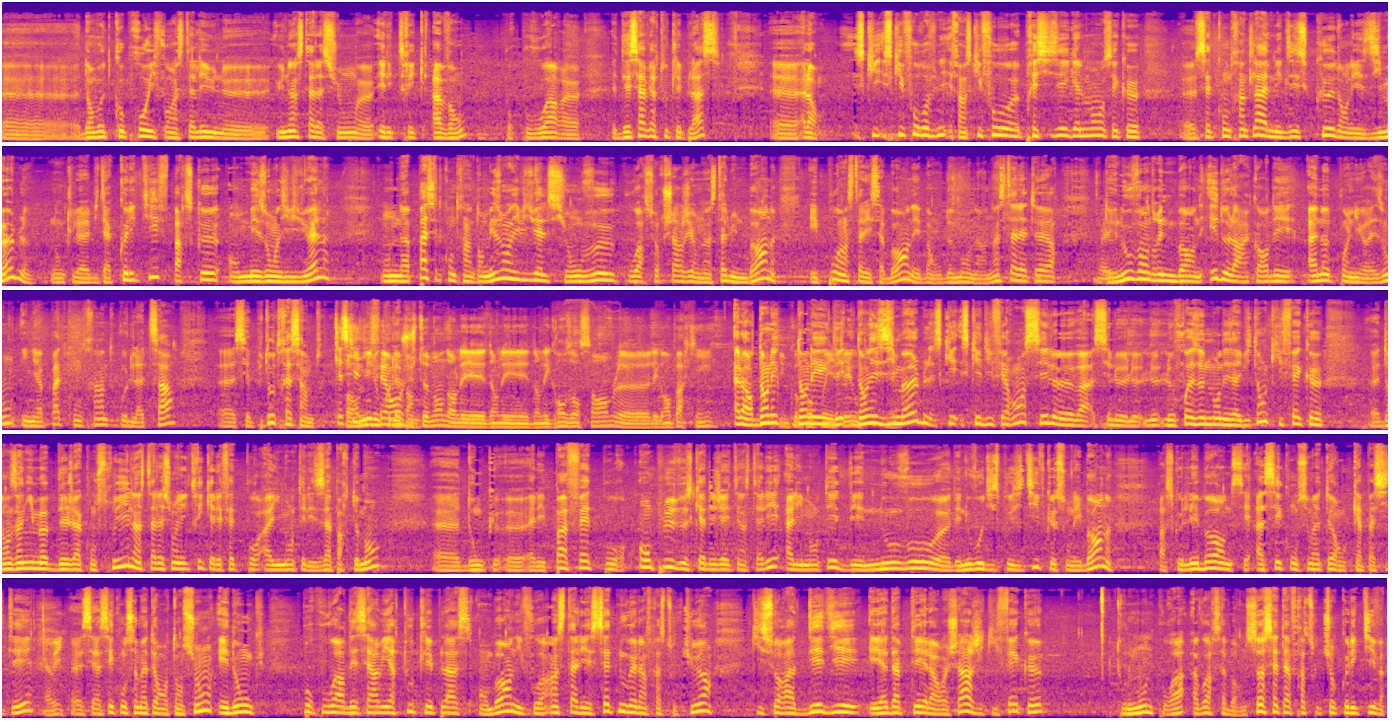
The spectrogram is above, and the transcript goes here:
euh, dans votre copro, il faut installer une, installation euh, électrique avant pour pouvoir euh, desservir toutes les places. alors, ce qu'il faut, préciser également, c'est que cette contrainte-là, elle n'existe que dans les immeubles, donc l'habitat collectif, parce que en maison individuelle, on n'a pas cette contrainte. En maison individuelle, si on veut pouvoir se recharger, on installe une borne. Et pour installer sa borne, eh ben, on demande à un installateur de nous vendre une borne et de la raccorder à notre point de livraison. Il n'y a pas de contrainte au-delà de ça. Euh, c'est plutôt très simple. Qu'est-ce qui est différent justement dans les, dans, les, dans les grands ensembles, euh, les grands parkings? Alors dans les, dans les, dans les immeubles, ce qui est, ce qui est différent, c'est le, bah, le, le, le, foisonnement des habitants qui fait que euh, dans un immeuble déjà construit, l'installation électrique elle est faite pour alimenter les appartements. Euh, donc euh, elle n'est pas faite pour, en plus de ce qui a déjà été installé, alimenter des nouveaux, euh, des nouveaux dispositifs que sont les bornes. Parce que les bornes, c'est assez consommateur en capacité, ah c'est assez consommateur en tension. Et donc, pour pouvoir desservir toutes les places en borne, il faut installer cette nouvelle infrastructure qui sera dédiée et adaptée à la recharge et qui fait que tout le monde pourra avoir sa borne. Sans cette infrastructure collective,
